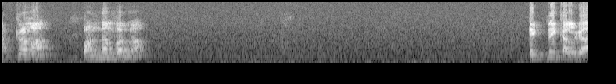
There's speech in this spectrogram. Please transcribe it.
అక్రమ బంధం వల్ల టెక్నికల్గా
